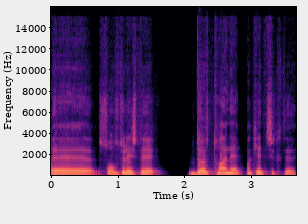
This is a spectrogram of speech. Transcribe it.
e, son süreçte dört tane paket çıktı.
